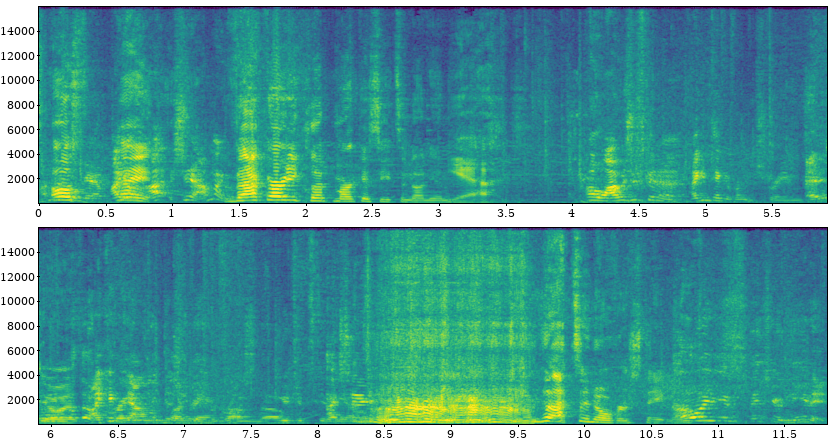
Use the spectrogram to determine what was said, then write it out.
I'm Oh, not okay. I, hey. I, shit, I'm not. Vac already clipped Marcus eats an onion. yeah. Oh, I was just gonna. I can take it from the stream. Anyone Do it. with a I can download the stream Game from though. YouTube Studio. Actually, That's an overstatement. how do you think you need it?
